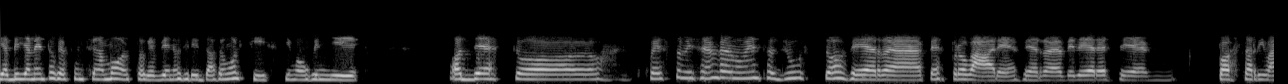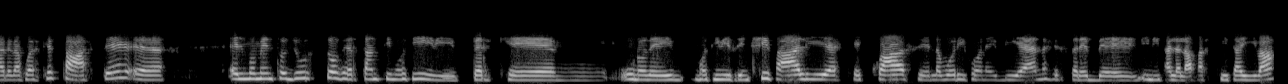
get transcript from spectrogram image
di abbigliamento che funziona molto, che viene utilizzato moltissimo, quindi ho detto questo mi sembra il momento giusto per, per provare, per vedere se posso arrivare da qualche parte. Eh, è il momento giusto per tanti motivi, perché mh, uno dei motivi principali è che qua se lavori con ABN, che sarebbe in Italia la partita IVA,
